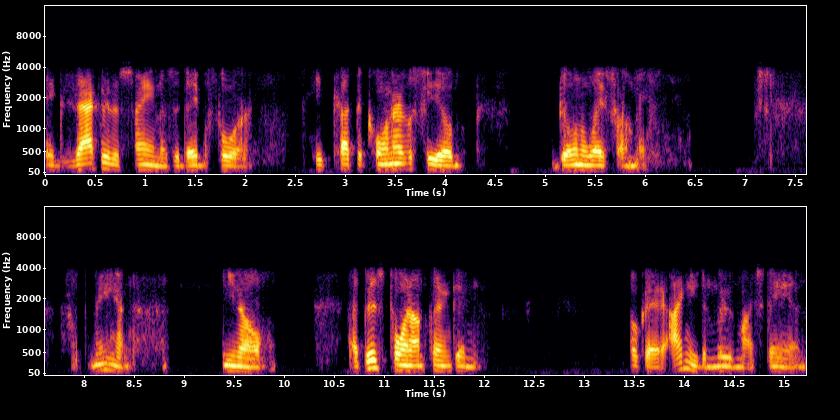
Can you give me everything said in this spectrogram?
exactly the same as the day before. He cut the corner of the field going away from me. Man, you know, at this point I'm thinking, okay, I need to move my stand.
